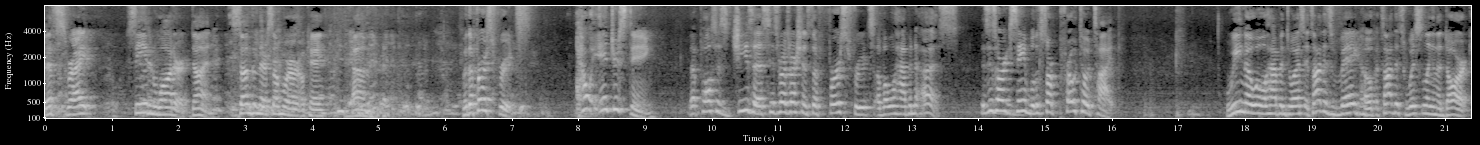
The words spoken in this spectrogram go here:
That's right. Seed and water, done. Sun's in there somewhere, okay? Um, but the first fruits, how interesting that Paul says Jesus, his resurrection, is the first fruits of what will happen to us. This is our example, this is our prototype. We know what will happen to us. It's not this vague hope, it's not this whistling in the dark.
